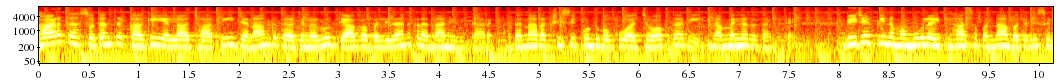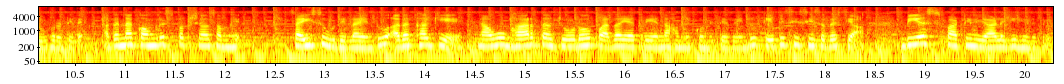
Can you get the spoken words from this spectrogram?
ಭಾರತ ಸ್ವತಂತ್ರಕ್ಕಾಗಿ ಎಲ್ಲ ಜಾತಿ, ಜನಾಂಗದ ಜನರು ತ್ಯಾಗ ಬಲಿದಾನಗಳನ್ನು ನೀಡಿದ್ದಾರೆ. ಅದನ್ನು ರಕ್ಷಿಸಿಕೊಂಡು ಹೋಗುವ ಜವಾಬ್ದಾರಿ ನಮ್ಮೆಲ್ಲರದಾಗಿದೆ. ಬಿಜೆಪಿ ನಮ್ಮ ಮೂಲ ಇತಿಹಾಸವನ್ನು ಬದಲಿಸಲು ಹೊರಟಿದೆ. ಅದನ್ನು ಕಾಂಗ್ರೆಸ್ ಪಕ್ಷ ಸಂಹಿ ಸಹಿಸುವುದಿಲ್ಲ ಎಂದು ಅದಕ್ಕಾಗಿಯೇ ನಾವು ಭಾರತ ಜೋಡೋ ಪಾದಯಾತ್ರೆಯನ್ನು ಹಮ್ಮಿಕೊಂಡಿದ್ದೇವೆ ಎಂದು ಕೆಪಿಸಿಸಿ ಸದಸ್ಯ ಬಿಎಸ್ ಪಾಟೀಲ್ ಯಾಳಗಿ ಹೇಳಿದರು.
